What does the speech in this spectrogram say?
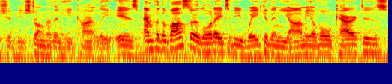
should be stronger than he currently is, and for the Vasto Lorde to be weaker than Yammy of all characters,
